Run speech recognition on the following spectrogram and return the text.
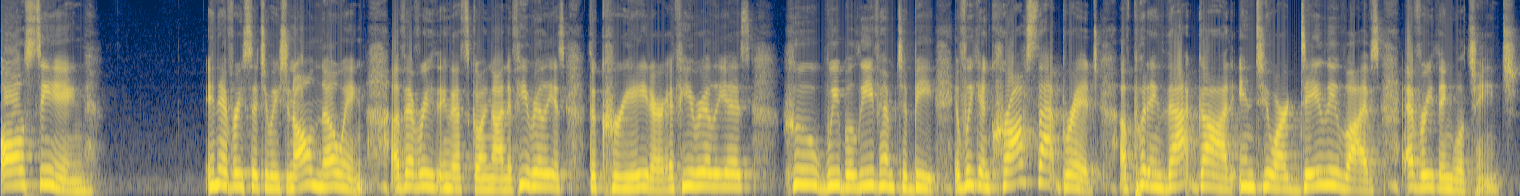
all seeing, in every situation, all knowing of everything that's going on, if he really is the creator, if he really is who we believe him to be, if we can cross that bridge of putting that God into our daily lives, everything will change.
